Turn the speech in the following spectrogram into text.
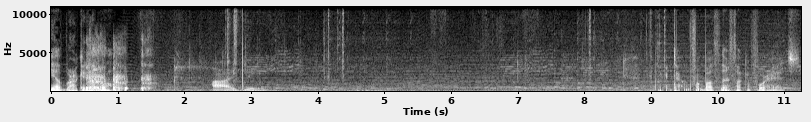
Do you have market ammo? I do. fucking tap for both of their fucking foreheads.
